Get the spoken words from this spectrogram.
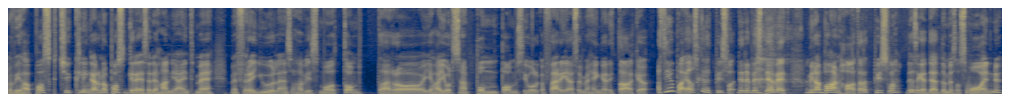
och vi har påskkycklingar och påskgräset det hann jag inte med. Men före julen så har vi små tomtar och jag har gjort såna här pompoms i olika färger som jag hänger i taket. Alltså jag bara älskar att pyssla. Det är det bästa jag vet. Mina barn hatar att pyssla. Det är säkert det att de är så små ännu.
